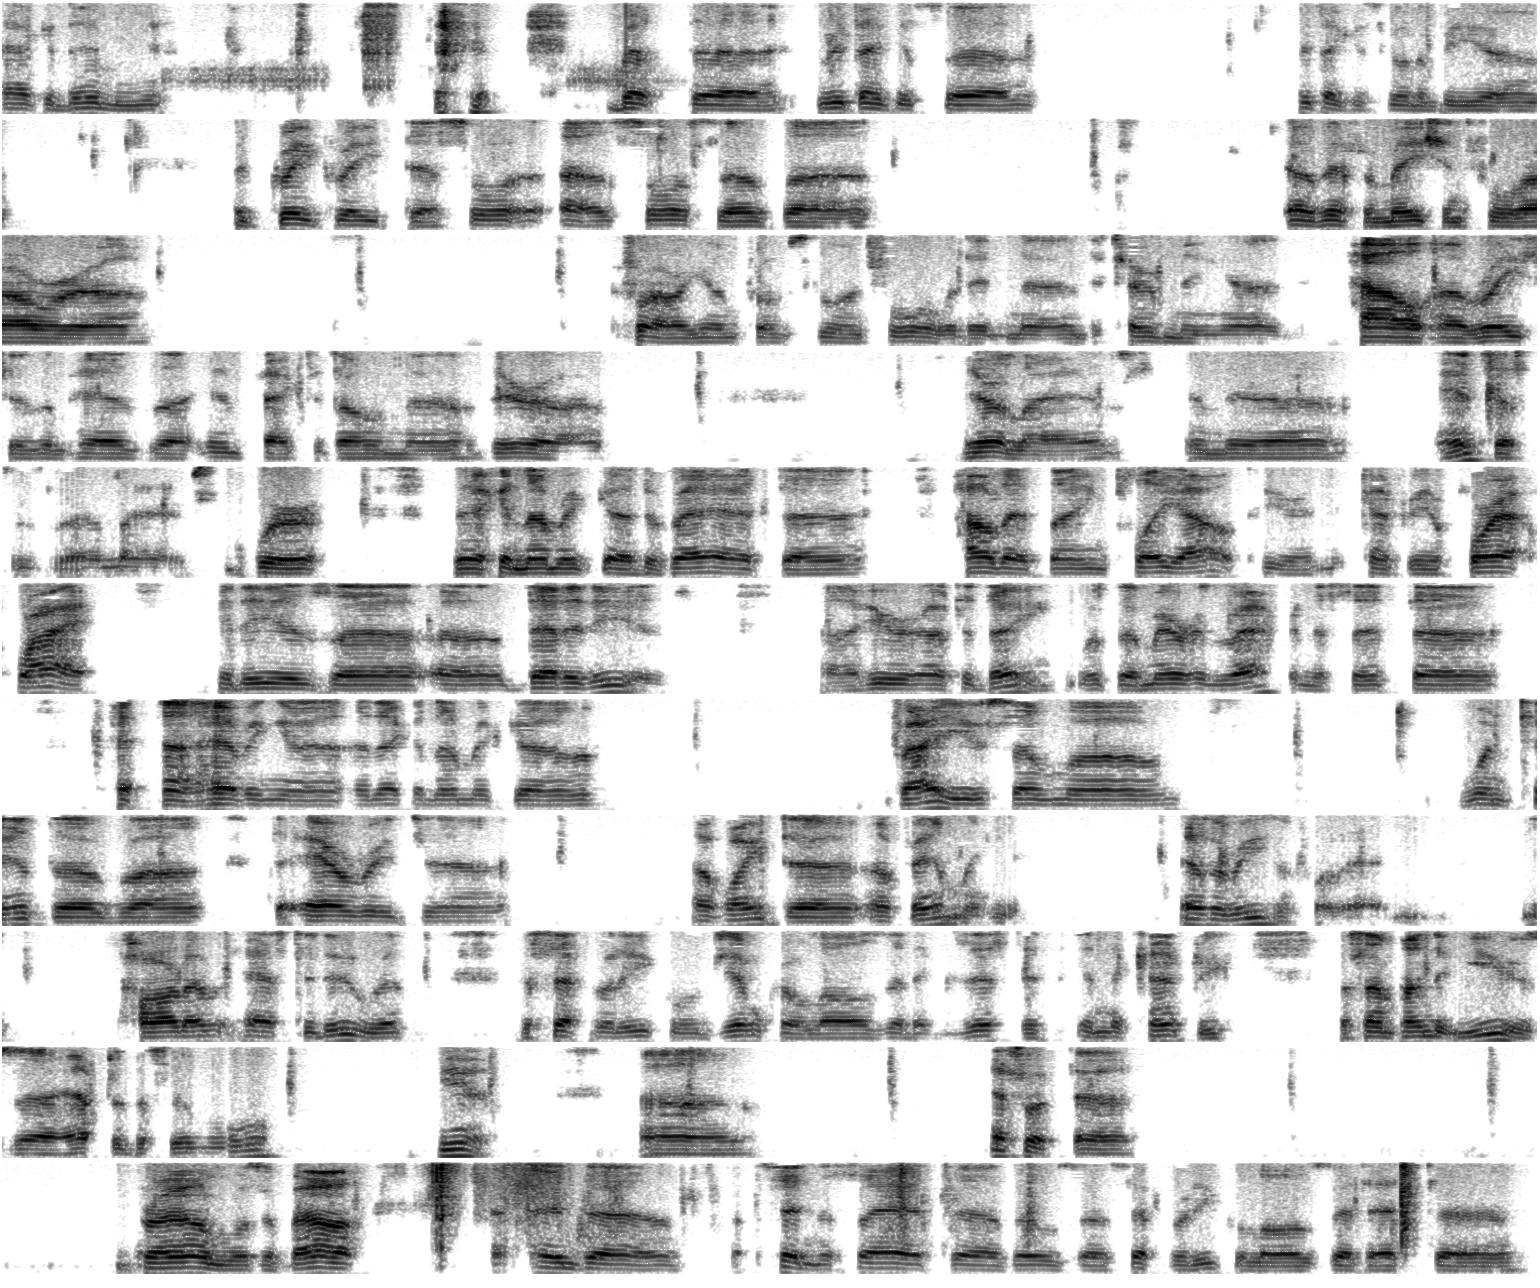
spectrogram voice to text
academia, but uh, we think it's uh, we think it's going to be a great, great uh, sor- uh, source of uh, of information for our uh, for our young folks going forward and uh, determining uh, how racism has impacted on their their lives and their ancestors' lives, where the economic divide, how that thing play out here in the country, and why, it is uh, uh, that it is uh, here uh, today with the Americans of African descent uh, ha- uh, having an economic value some one tenth of the average a white uh, family here. There's a reason for that. Part of it has to do with the separate equal Jim Crow laws that existed in the country for some hundred years uh, after the Civil War. Yeah. Uh, that's what uh, Brown was about. And uh, setting aside uh, those uh, separate equal laws that had uh,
